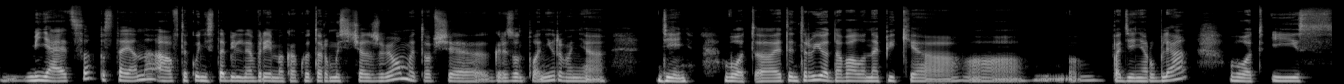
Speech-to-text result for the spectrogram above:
меняется постоянно, а в такое нестабильное время, как в котором мы сейчас живем, это вообще горизонт планирования день. Вот. Э, это интервью я давала на пике а, падения рубля. Вот. И с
